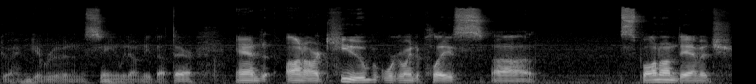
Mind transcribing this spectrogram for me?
Go ahead and get rid of it in the scene. We don't need that there. And on our cube, we're going to place uh, spawn on damage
